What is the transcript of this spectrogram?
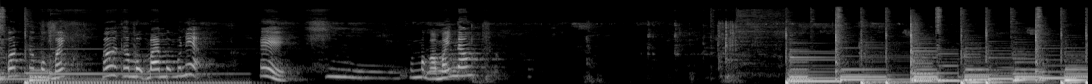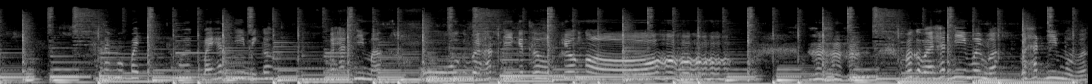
Ờ, mấy con thơm mộng mấy? À, thơm mộng bài mộng mấy nè? Ê thơm mộng ở mấy năm thơm mộng bài thơm mộng bài hát nhi mấy con? Bài hát nhi mà. Ui cái bài hát nhi cái thơm mục cho ngờ mới cái bài hát nhi mới mà. Bài hát nhi mà mà.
